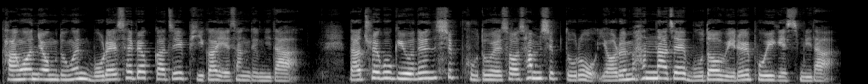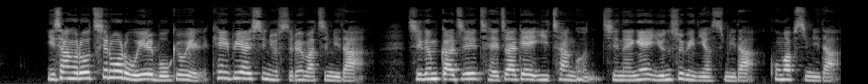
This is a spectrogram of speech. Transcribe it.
강원 영동은 모레 새벽까지 비가 예상됩니다. 낮 최고 기온은 19도에서 30도로 여름 한낮의 무더위를 보이겠습니다. 이상으로 7월 5일 목요일 KBRC 뉴스를 마칩니다. 지금까지 제작의 이창훈, 진행의 윤수빈이었습니다. 고맙습니다.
